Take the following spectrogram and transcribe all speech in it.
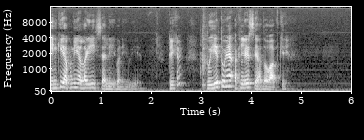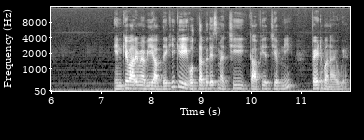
इनकी अपनी अलग ही शैली बनी हुई है। ठीक है? तो ये तो है अखिलेश यादव आपके। इनके बारे में अभी आप देखिए कि उत्तर प्रदेश में अच्छी काफ़ी अच्छी अपनी पेट बनाए हुए हैं।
